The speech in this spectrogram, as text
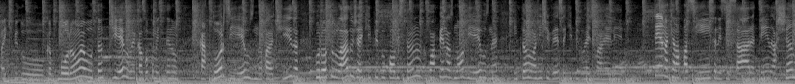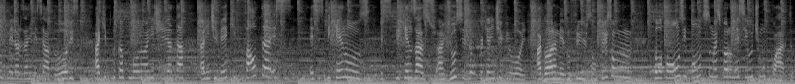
pra equipe do Campo Mourão é o tanto de erro, né? Acabou cometendo 14 erros na partida. Por outro lado, já a equipe do Paulistano com apenas 9 erros, né? Então a gente vê essa equipe do Regis Marrelli tendo aquela paciência necessária, tendo, achando os melhores arremessadores. A equipe do Campo Mourão a gente já tá, a gente vê que falta esses, esses pequenos esses pequenos aj- ajustes, porque a gente viu hoje, agora mesmo, o Frierson. Colocou 11 pontos, mas foram nesse último quarto.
